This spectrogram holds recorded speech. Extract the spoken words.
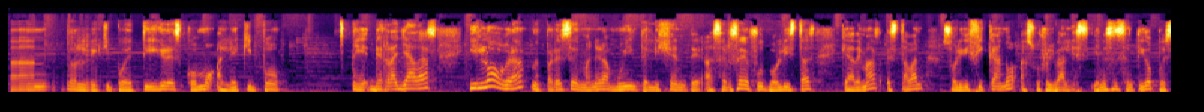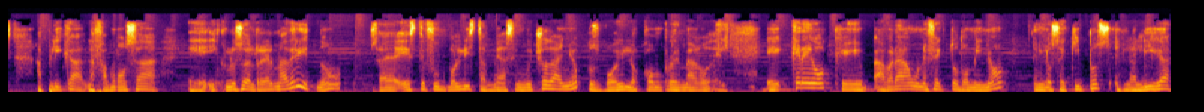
tanto al equipo de Tigres como al equipo de rayadas y logra, me parece de manera muy inteligente, hacerse de futbolistas que además estaban solidificando a sus rivales. Y en ese sentido, pues aplica la famosa, eh, incluso del Real Madrid, ¿no? O sea, este futbolista me hace mucho daño, pues voy, lo compro y me hago de él. Eh, creo que habrá un efecto dominó en los equipos, en la liga,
